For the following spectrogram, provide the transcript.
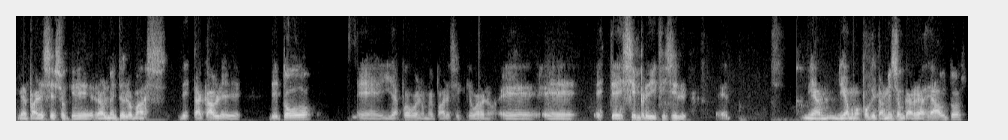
me parece eso que realmente es lo más destacable de, todo. Eh, y después, bueno, me parece que, bueno, eh, este, es siempre difícil, digamos, porque también son carreras de autos.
